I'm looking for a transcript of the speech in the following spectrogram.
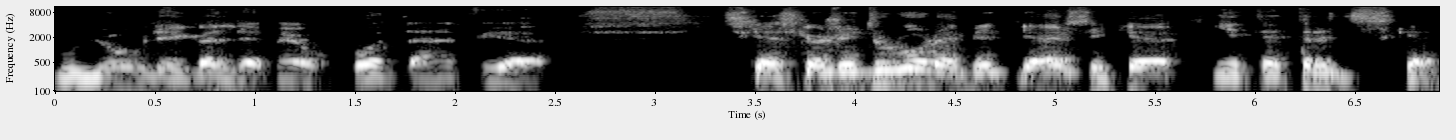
boulot où les gars l'aimaient au bout. Hein, puis, euh, ce que, ce que j'ai toujours aimé de Pierre, c'est qu'il était très discret.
